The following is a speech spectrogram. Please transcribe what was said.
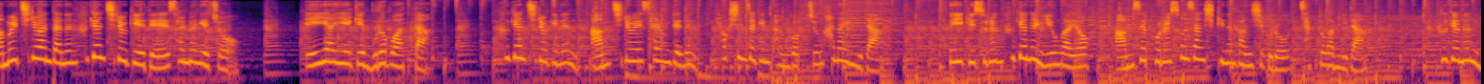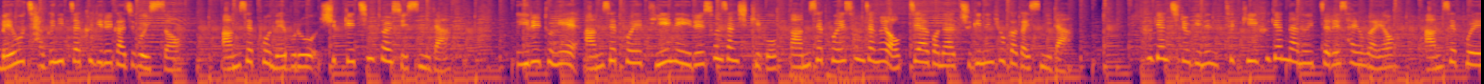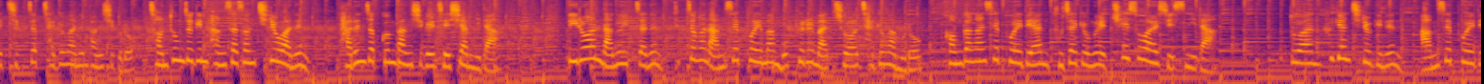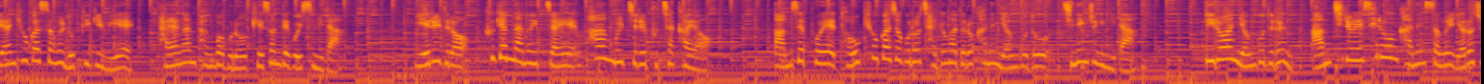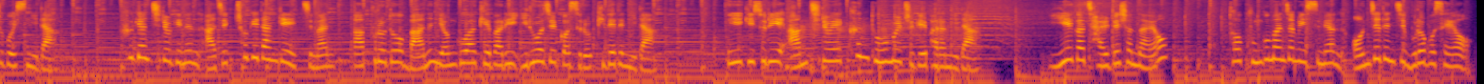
암을 치료한다는 흑연 치료기에 대해 설명해줘. AI에게 물어보았다. 흑연 치료기는 암 치료에 사용되는 혁신적인 방법 중 하나입니다. 이 기술은 흑연을 이용하여 암세포를 손상시키는 방식으로 작동합니다. 흑연은 매우 작은 입자 크기를 가지고 있어 암세포 내부로 쉽게 침투할 수 있습니다. 이를 통해 암세포의 DNA를 손상시키고 암세포의 성장을 억제하거나 죽이는 효과가 있습니다. 흑연 치료기는 특히 흑연 나노 입자를 사용하여 암세포에 직접 작용하는 방식으로 전통적인 방사선 치료와는 다른 접근 방식을 제시합니다. 이러한 나노 입자는 특정한 암세포에만 목표를 맞추어 작용하므로 건강한 세포에 대한 부작용을 최소화할 수 있습니다. 또한 흑연 치료기는 암세포에 대한 효과성을 높이기 위해 다양한 방법으로 개선되고 있습니다. 예를 들어 흑연 나노 입자에 화학 물질을 부착하여 암세포에 더욱 효과적으로 작용하도록 하는 연구도 진행 중입니다. 이러한 연구들은 암 치료의 새로운 가능성을 열어주고 있습니다. 흑연 치료기는 아직 초기 단계에 있지만 앞으로도 많은 연구와 개발이 이루어질 것으로 기대됩니다. 이 기술이 암 치료에 큰 도움을 주길 바랍니다. 이해가 잘 되셨나요? 더 궁금한 점이 있으면 언제든지 물어보세요.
